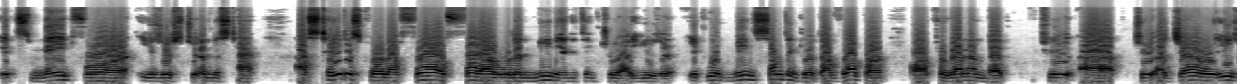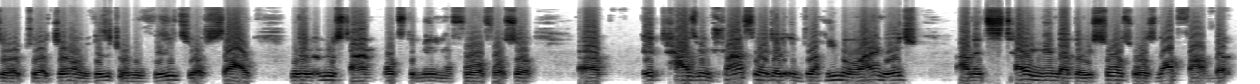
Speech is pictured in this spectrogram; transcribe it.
it's made for users to understand a status code of 404 wouldn't mean anything to a user. It would mean something to a developer or a programmer, but to uh, to a general user to a general visitor who visits your site wouldn't understand what's the meaning of 404. So uh, it has been translated into a human language and it's telling me that the resource was not found. But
